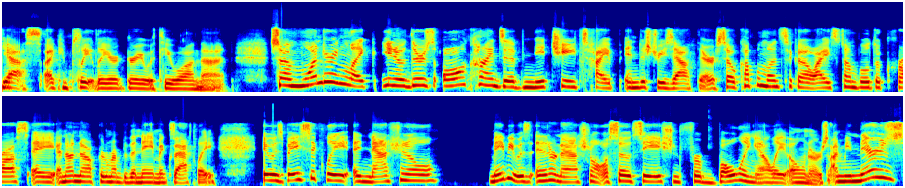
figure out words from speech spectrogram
Yes, I completely agree with you on that. So I'm wondering, like, you know, there's all kinds of niche type industries out there. So a couple months ago, I stumbled across a, and I'm not going to remember the name exactly. It was basically a national maybe it was International Association for Bowling Alley Owners. I mean, there's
